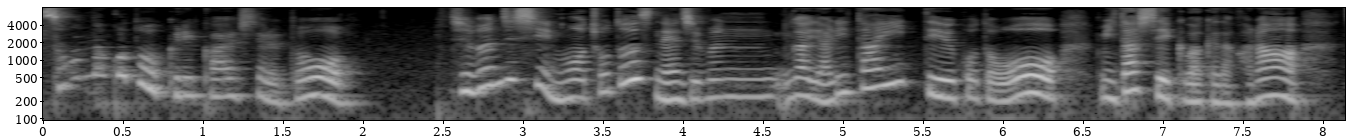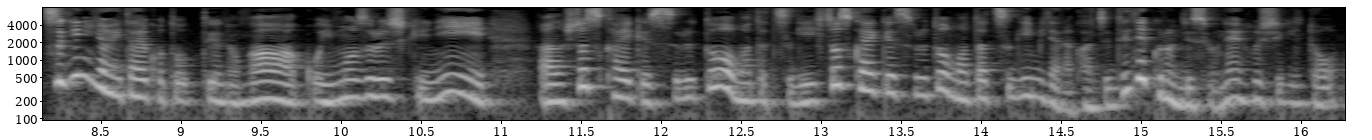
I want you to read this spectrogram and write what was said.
そんなことを繰り返してると自分自身をちょっとずつね自分がやりたいっていうことを満たしていくわけだから次にやりたいことっていうのがこう芋づる式にあの一つ解決するとまた次一つ解決するとまた次みたいな感じで出てくるんですよね不思議と。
